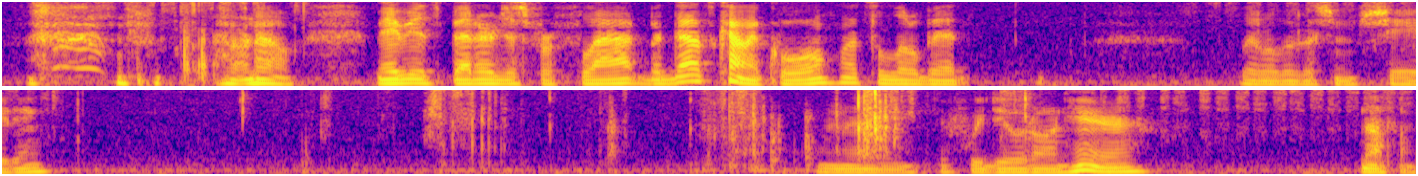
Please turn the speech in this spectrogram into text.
I don't know. Maybe it's better just for flat, but that's kind of cool. That's a little bit, a little bit of some shading. And then we do it on here, nothing.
